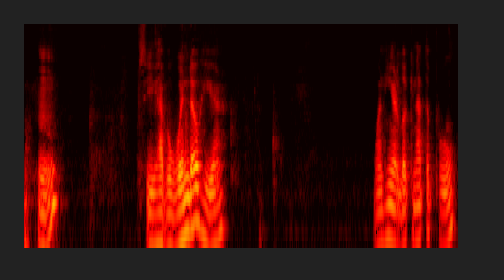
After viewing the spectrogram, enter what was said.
Mm hmm So you have a window here. One here looking at the pool.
